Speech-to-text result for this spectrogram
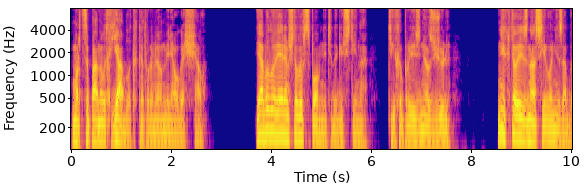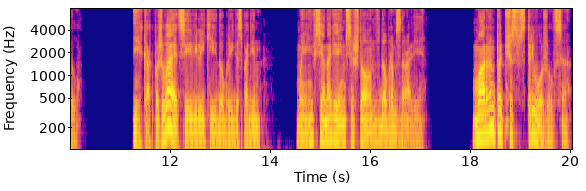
марципановых яблок, которыми он меня угощал. «Я был уверен, что вы вспомните Дагюстина», — тихо произнес Жюль. «Никто из нас его не забыл». «И как поживает сей великий и добрый господин? Мы все надеемся, что он в добром здравии». Марвин тотчас встревожился.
